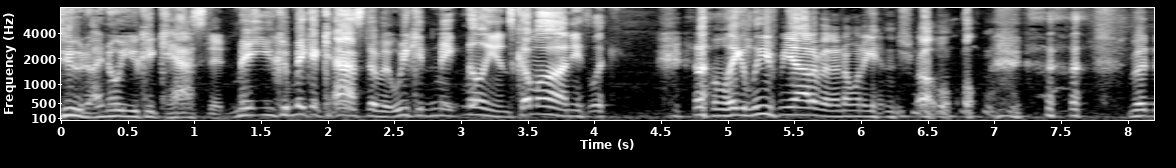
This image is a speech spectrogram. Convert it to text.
"Dude, I know you could cast it. You could make a cast of it. We could make millions. Come on." He's like. And I'm like, leave me out of it. I don't want to get in trouble. but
